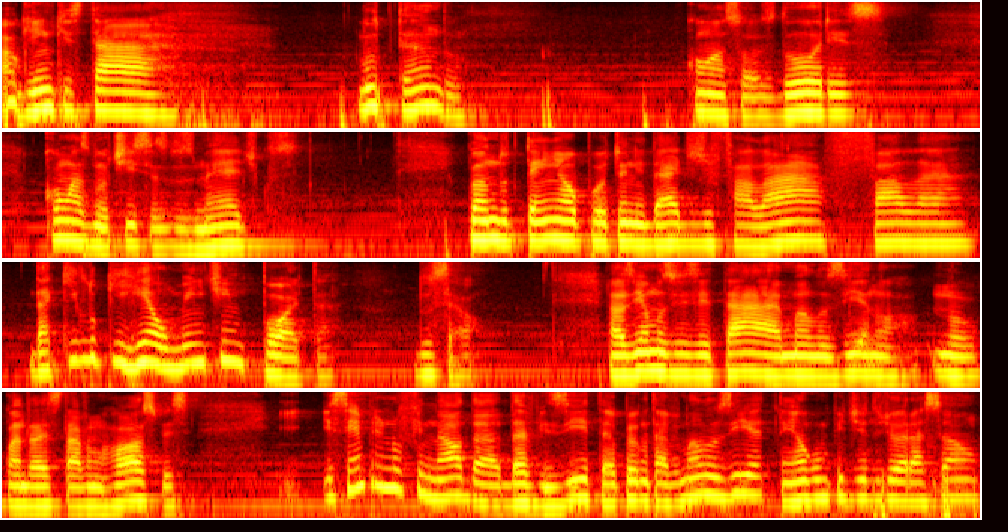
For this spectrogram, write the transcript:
Alguém que está lutando com as suas dores, com as notícias dos médicos. Quando tem a oportunidade de falar, fala daquilo que realmente importa do céu. Nós íamos visitar a irmã Luzia no, no, quando ela estava no hospice, e, e sempre no final da, da visita eu perguntava, irmã Luzia, tem algum pedido de oração?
